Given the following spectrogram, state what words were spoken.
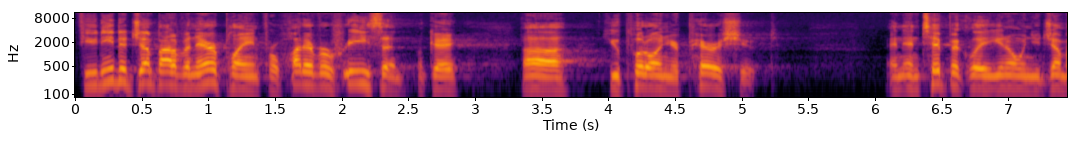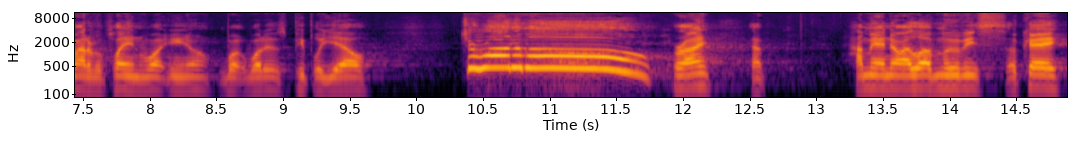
If you need to jump out of an airplane for whatever reason, okay, uh, you put on your parachute. And, and typically, you know, when you jump out of a plane, what, you know, what, what is people yell? Geronimo! Right? How many I know I love movies, okay?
